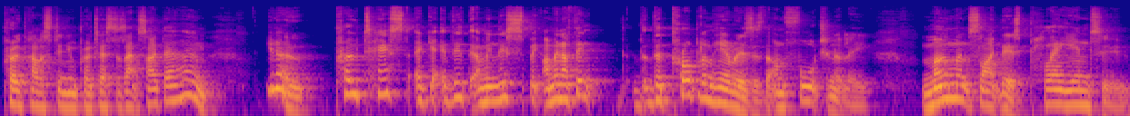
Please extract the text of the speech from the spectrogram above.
pro-Palestinian protesters outside their home, you know, protest again. I mean, this. I mean, I think the problem here is, is that unfortunately, moments like this play into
